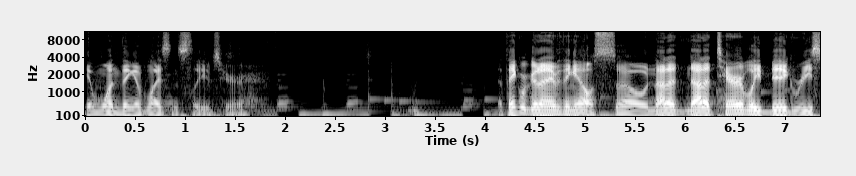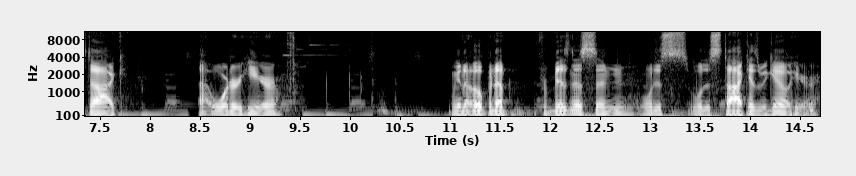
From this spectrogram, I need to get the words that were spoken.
Get one thing of license sleeves here. I think we're good on everything else, so not a not a terribly big restock uh, order here. I'm gonna open up for business, and we'll just we'll just stock as we go here.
